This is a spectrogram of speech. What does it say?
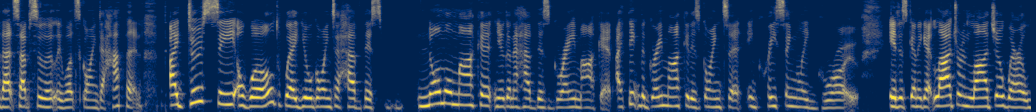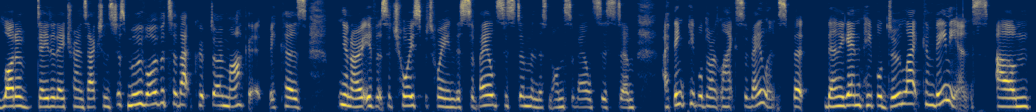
that's absolutely what's going to happen. I do see a world where you're going to have this normal market you're going to have this gray market. I think the gray market is going to increasingly grow. It is going to get larger and larger where a lot of day-to-day -day transactions just move over to that crypto market because, you know, if it's a choice between this surveilled system and this non-surveilled system, I think people don't like surveillance, but then again, people do like convenience. Um,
